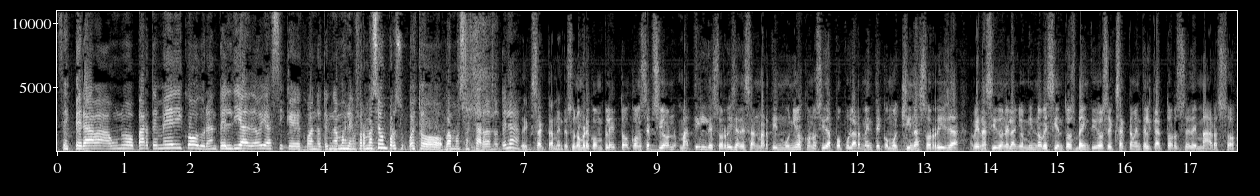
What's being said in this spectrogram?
Se esperaba un nuevo parte médico durante el día de hoy, así que cuando tengamos la información, por supuesto, vamos a estar dándotela. Exactamente. Su nombre completo, Concepción Matilde Zorrilla de San Martín Muñoz, conocida popularmente como China Zorrilla, había nacido en el año 1922, exactamente el 14 de marzo.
